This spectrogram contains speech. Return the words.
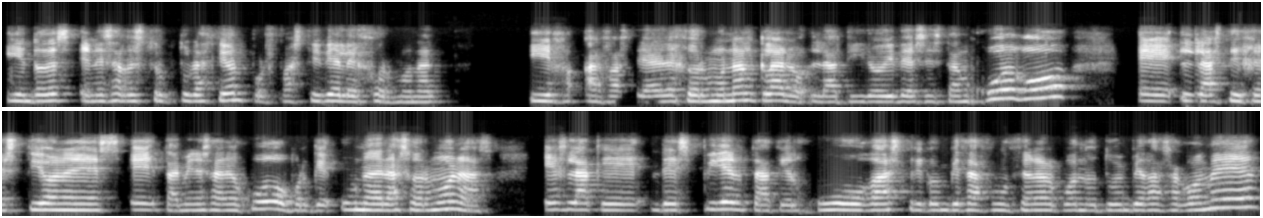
Y entonces en esa reestructuración, pues fastidia el eje hormonal. Y al fastidiar el eje hormonal, claro, la tiroides está en juego, eh, las digestiones eh, también están en juego porque una de las hormonas es la que despierta que el jugo gástrico empieza a funcionar cuando tú empiezas a comer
